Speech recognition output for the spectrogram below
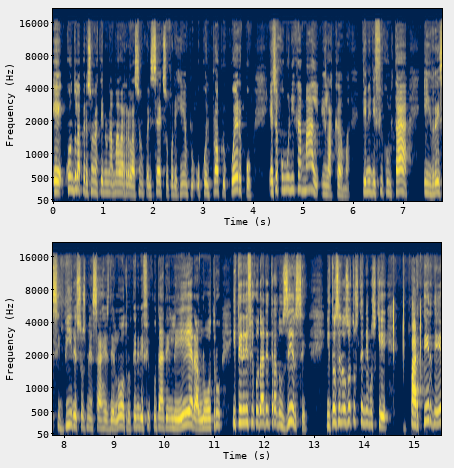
eh, quando a pessoa tem uma mala relação com o sexo, por exemplo, ou com o próprio corpo, ela comunica mal em la cama tiene dificultad en recibir esos mensajes del otro, tiene dificultad en leer outro e tem dificuldade em traduzir-se. Então, nós temos que partir de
